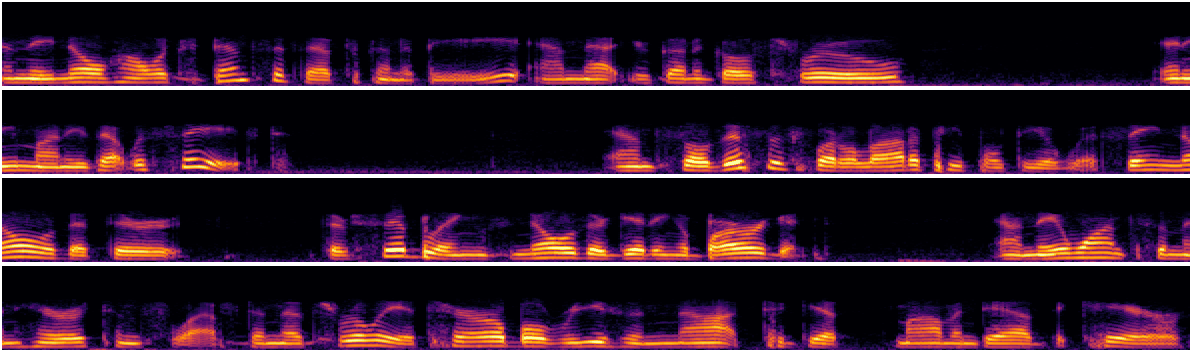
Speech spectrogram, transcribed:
and they know how expensive that's going to be and that you're going to go through any money that was saved. And so this is what a lot of people deal with. They know that their their siblings know they're getting a bargain and they want some inheritance left and that's really a terrible reason not to get mom and dad the care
